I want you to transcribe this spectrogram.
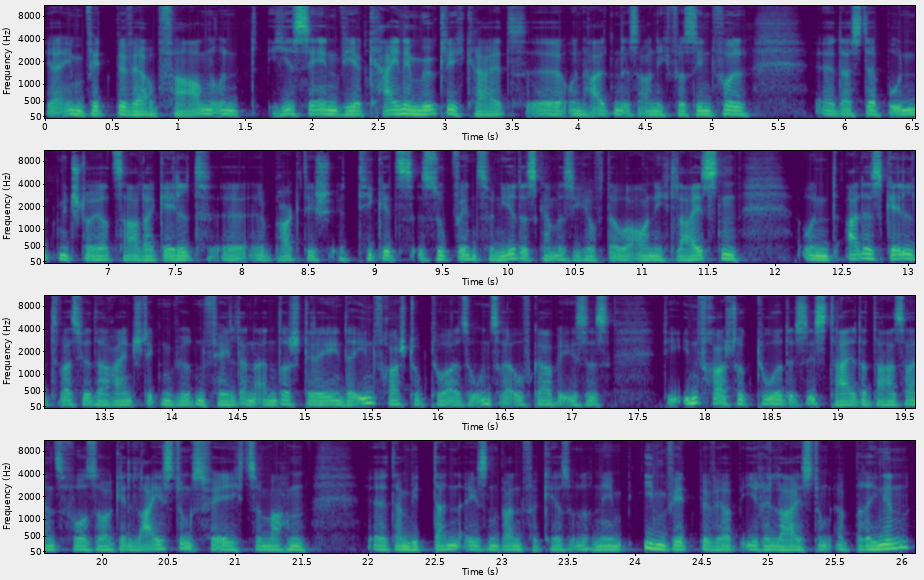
ja im Wettbewerb fahren. Und hier sehen wir keine Möglichkeit äh, und halten es auch nicht für sinnvoll, äh, dass der Bund mit Steuerzahlergeld äh, praktisch Tickets subventioniert. Das kann man sich auf Dauer auch nicht leisten. Und alles Geld, was wir da reinstecken würden, fällt an anderer Stelle in der Infrastruktur. Also unsere Aufgabe ist es, die Infrastruktur, das ist Teil der Daseinsvorsorge, leistungsfähig zu machen, äh, damit dann Eisenbahnverkehrsunternehmen im Wettbewerb ihre Leistung erbringen.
